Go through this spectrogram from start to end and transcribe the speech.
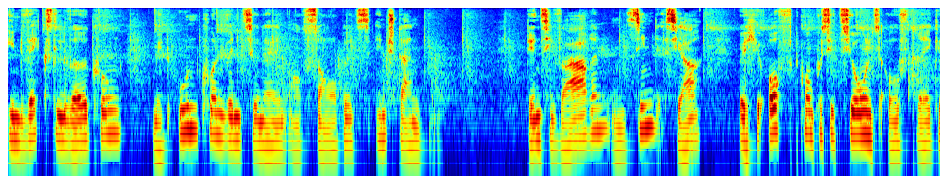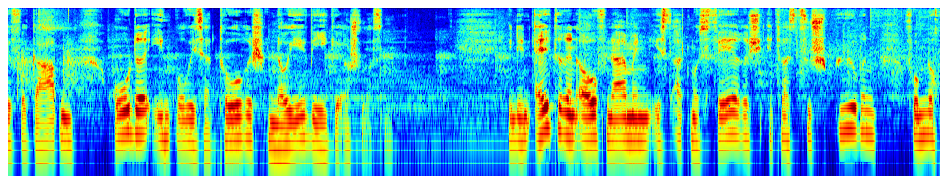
in Wechselwirkung mit unkonventionellen Ensembles entstanden. Denn sie waren und sind es ja, welche oft Kompositionsaufträge vergaben oder improvisatorisch neue Wege erschlossen. In den älteren Aufnahmen ist atmosphärisch etwas zu spüren vom noch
